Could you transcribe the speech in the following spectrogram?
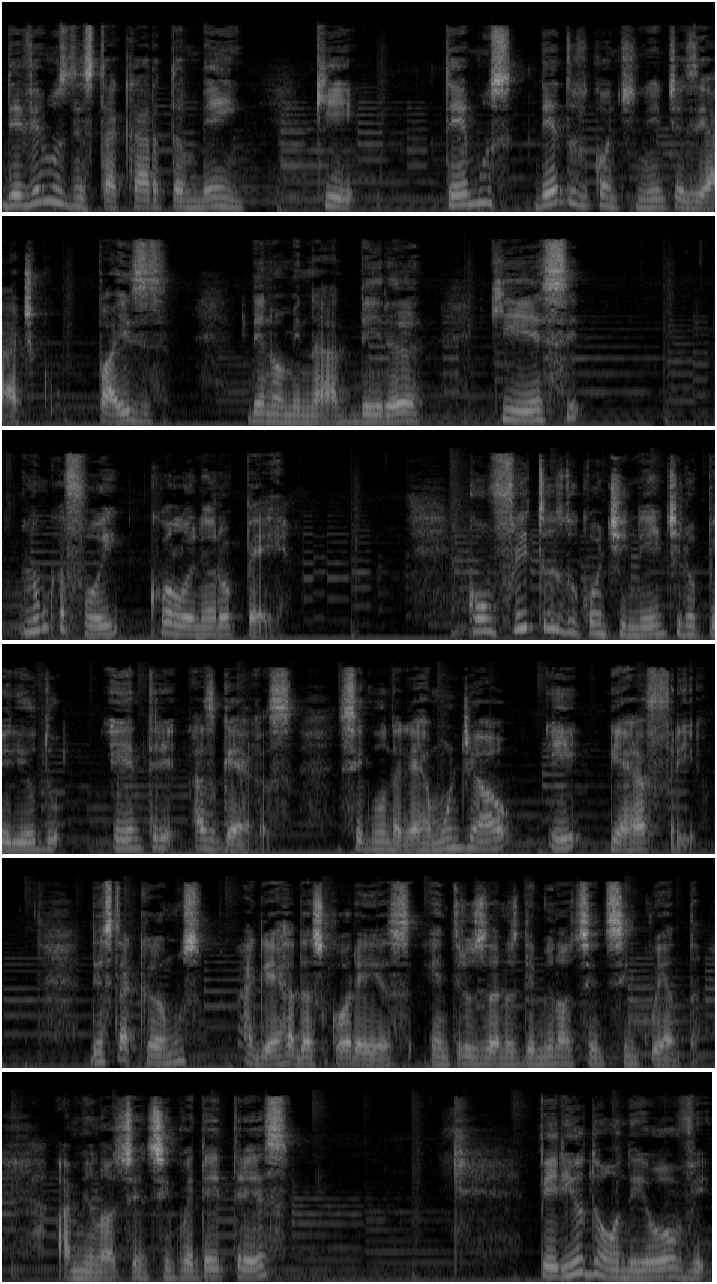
Devemos destacar também que temos dentro do continente asiático países denominados de Irã, que esse nunca foi colônia europeia. Conflitos do continente no período entre as guerras, Segunda Guerra Mundial e Guerra Fria. Destacamos a Guerra das Coreias entre os anos de 1950 a 1953, período onde houve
